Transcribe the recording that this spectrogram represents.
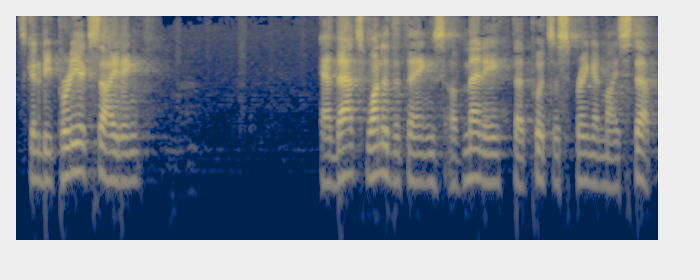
It's going to be pretty exciting. And that's one of the things of many that puts a spring in my step.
